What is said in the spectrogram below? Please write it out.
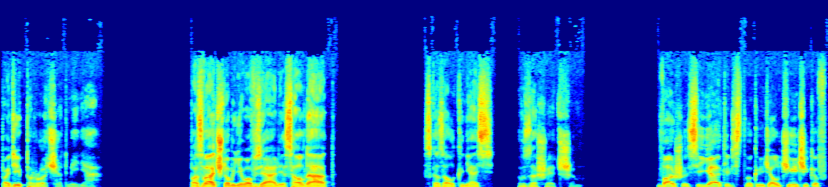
Поди прочь от меня. Позвать, чтобы его взяли, солдат! — сказал князь взошедшим. «Ваше сиятельство!» — кричал Чичиков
